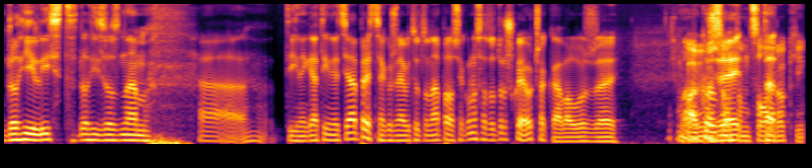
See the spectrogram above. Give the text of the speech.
dlhý list, dlhý zoznam a tých negatívnych vecí. Ale presne, akože by toto napadlo, však ono sa to trošku aj očakávalo, že Bavíme sa o tom celé tá, roky.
